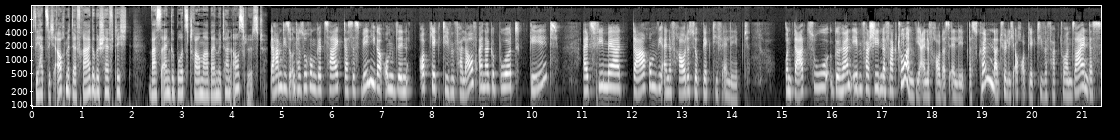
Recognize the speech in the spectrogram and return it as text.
Sie hat sich auch mit der Frage beschäftigt, was ein Geburtstrauma bei Müttern auslöst. Da haben diese Untersuchungen gezeigt, dass es weniger um den objektiven Verlauf einer Geburt geht, als vielmehr darum, wie eine Frau das subjektiv erlebt. Und dazu gehören eben verschiedene Faktoren, wie eine Frau das erlebt. Das können natürlich auch objektive Faktoren sein, dass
